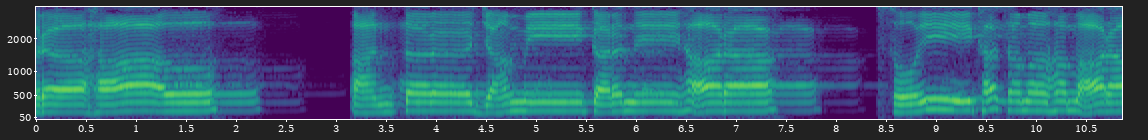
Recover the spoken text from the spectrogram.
ਰਹਾਓ ਅੰਤਰ ਜਾਮੀ ਕਰਨੇ ਹਾਰਾ ਸੋਈ ਖਸਮ ਹਮਾਰਾ।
